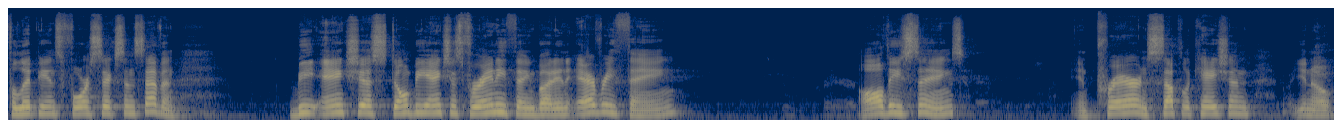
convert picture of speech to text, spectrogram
Philippians 4, 6, and 7. Be anxious, don't be anxious for anything, but in everything, all these things, in prayer and supplication, you know,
